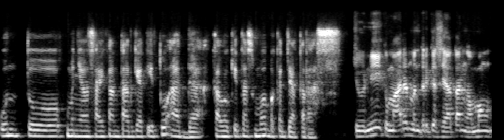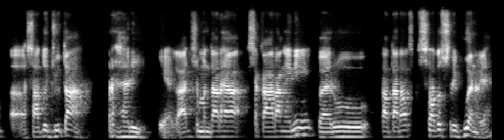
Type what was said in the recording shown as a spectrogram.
untuk menyelesaikan target itu ada kalau kita semua bekerja keras. Juni kemarin Menteri Kesehatan ngomong e, satu uh, juta per hari. Ya kan? Sementara sekarang ini baru rata-rata 100 ribuan ya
